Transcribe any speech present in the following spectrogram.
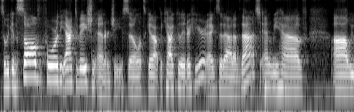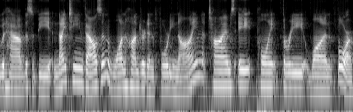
So we can solve for the activation energy. So let's get out the calculator here, exit out of that, and we have uh, we would have, this would be 19,149 times 8.314.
